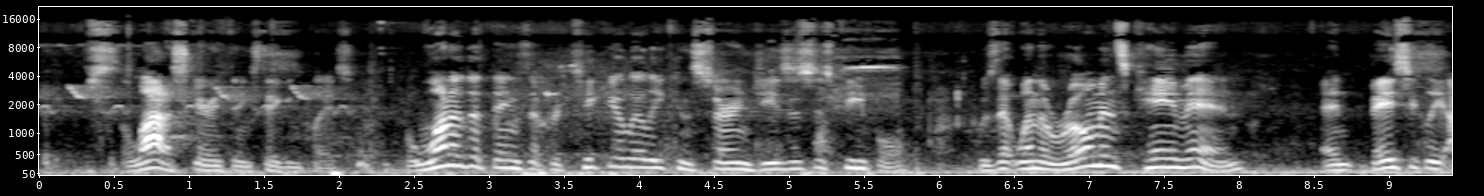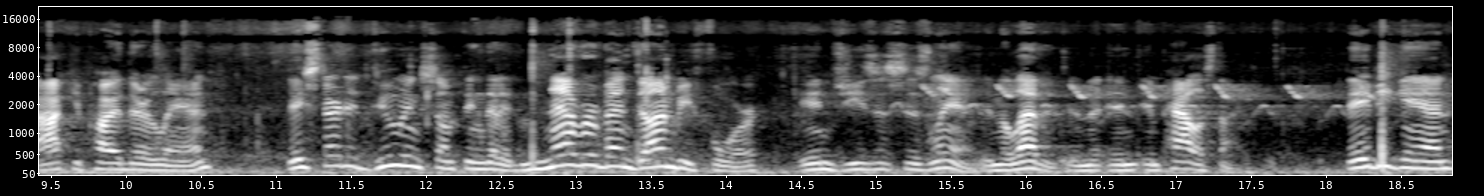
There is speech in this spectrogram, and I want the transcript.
There's a lot of scary things taking place. But one of the things that particularly concerned Jesus' people was that when the Romans came in and basically occupied their land, they started doing something that had never been done before in Jesus' land, in the Levant, in, the, in, in Palestine. They began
